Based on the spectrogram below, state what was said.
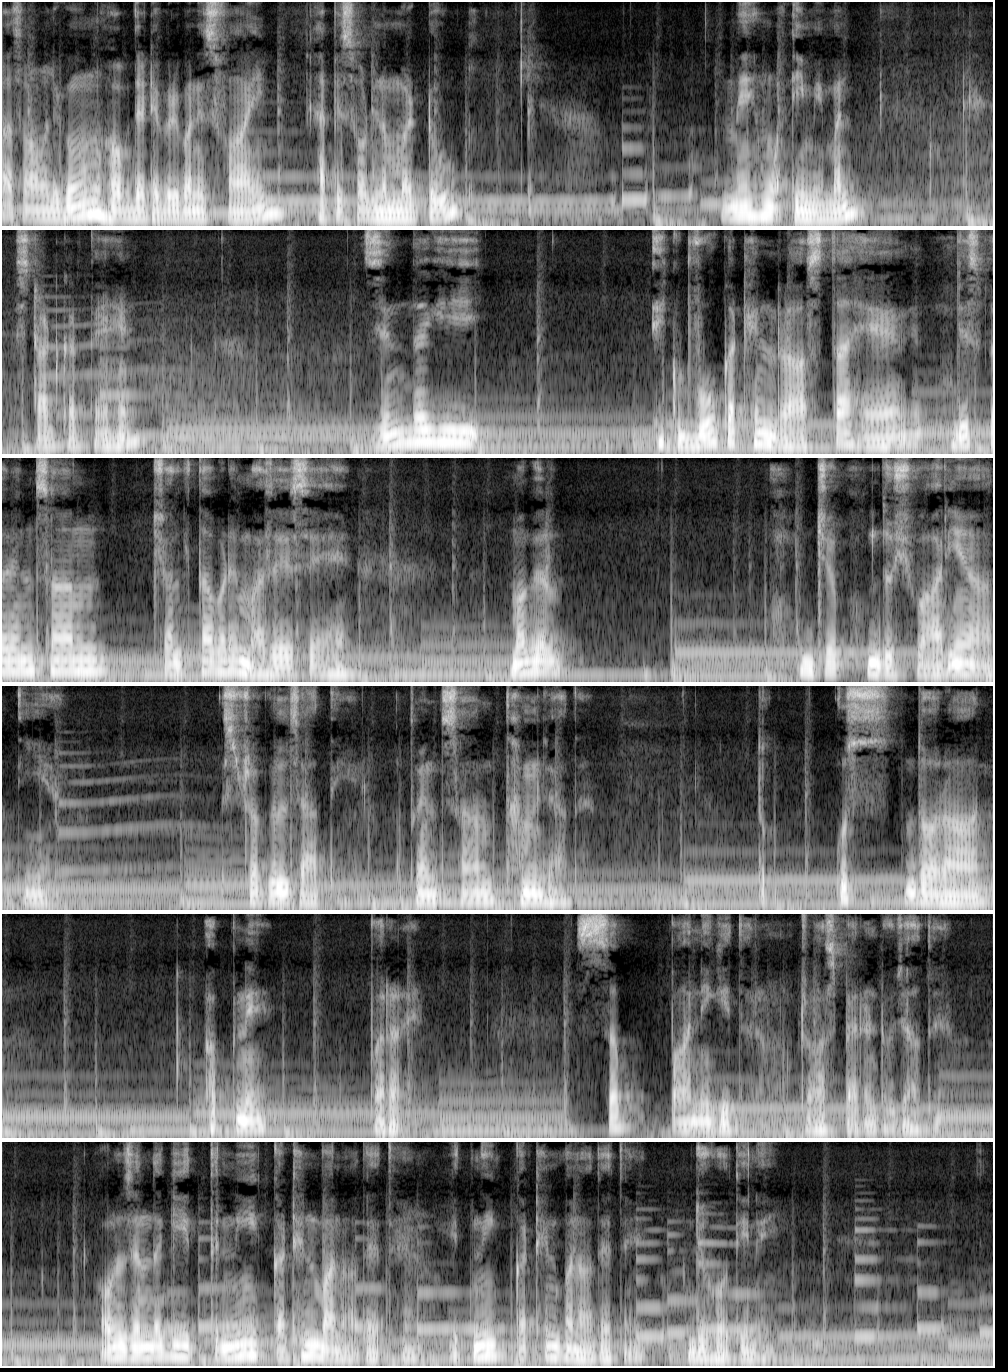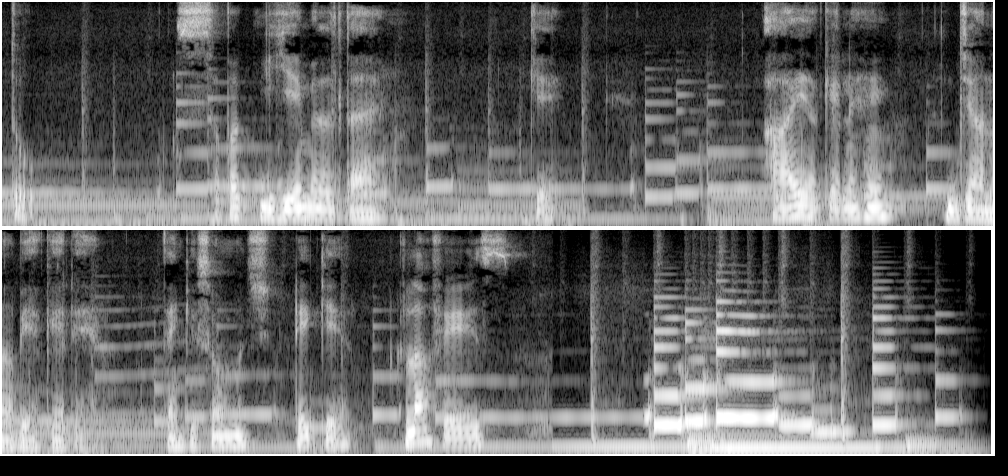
असलकुम hope that everyone is fine episode number two मैं हूँ अली मेमन। स्टार्ट करते हैं। ज़िंदगी एक वो कठिन रास्ता है जिस पर इंसान चलता बड़े मज़े से है। मगर जब दुश्वारियाँ आती हैं स्ट्रगल्स आती हैं तो इंसान थम जाता है। तो उस दौरान अपने पर आए। सब पानी की तरह ट्रांसपेरेंट हो जाते हैं और ज़िंदगी इतनी कठिन बना देते हैं, इतनी कठिन बना देते हैं जो होती नहीं। तो सबक ये मिलता है कि आए अकेले हैं, जाना भी अकेले है। Thank you so much take care अल्लाह हाफिज़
